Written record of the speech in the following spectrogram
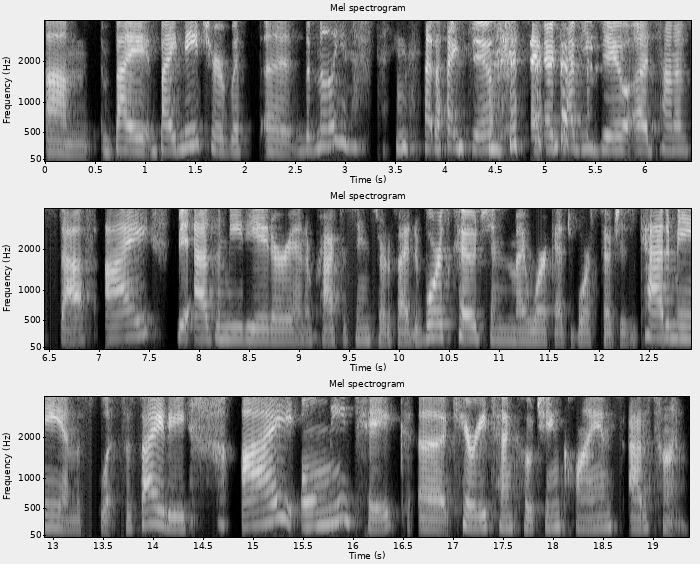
um, by by nature with uh, the million of things that I do. I know Deb, you do a ton of stuff. I, as a mediator and a practicing certified divorce coach, and my work at Divorce Coaches Academy and the Split Society, I only take uh, carry ten coaching clients at a time.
